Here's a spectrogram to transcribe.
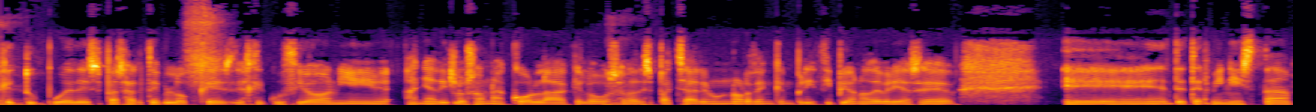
que tú puedes pasarte bloques de ejecución y añadirlos a una cola que luego se va a despachar en un orden que en principio no debería ser eh, determinista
